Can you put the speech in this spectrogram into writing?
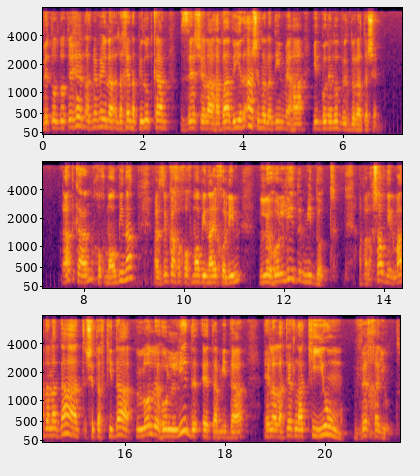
ותולדותיהן, אז ממילא, לכן הפירוט כאן זה של אהבה ויראה שנולדים מההתבוננות בגדולת השם. עד כאן חוכמה ובינה. אז אם ככה חוכמה ובינה יכולים להוליד מידות. אבל עכשיו נלמד על הדעת שתפקידה לא להוליד את המידה, אלא לתת לה קיום וחיות.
